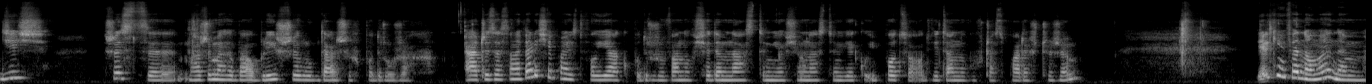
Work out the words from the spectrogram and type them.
Dziś wszyscy marzymy chyba o bliższych lub dalszych podróżach. A czy zastanawiali się Państwo, jak podróżowano w XVII i XVIII wieku i po co odwiedzano wówczas Paryż czy Rzym? Wielkim fenomenem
